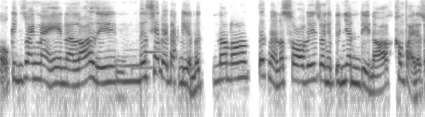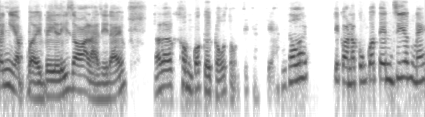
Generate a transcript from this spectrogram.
hộ kinh doanh này là nó gì? Nếu xét về đặc điểm nó, nó nó tức là nó so với doanh nghiệp tư nhân thì nó không phải là doanh nghiệp bởi vì lý do là gì đấy. Nó không có cơ cấu tổ chức chặt chẽ thế thôi chứ còn nó cũng có tên riêng này,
